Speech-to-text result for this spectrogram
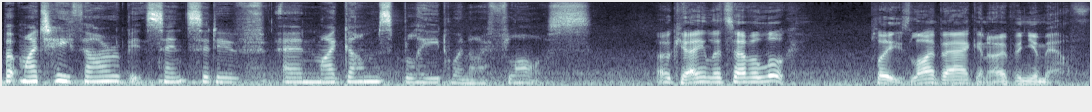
but my teeth are a bit sensitive and my gums bleed when I floss. Okay, let's have a look. Please lie back and open your mouth.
